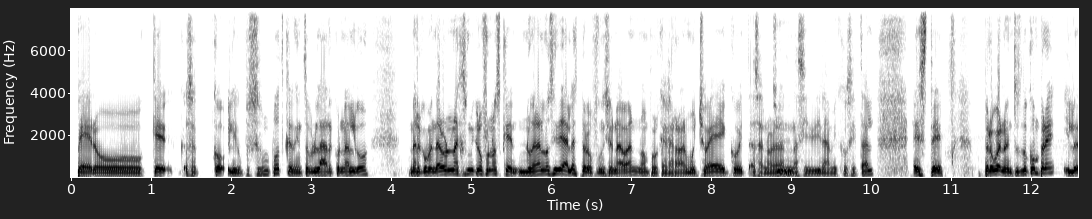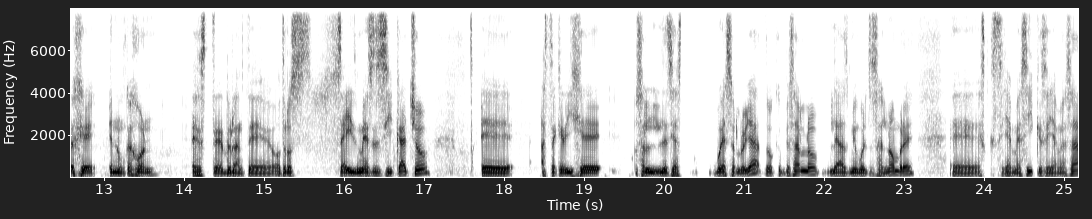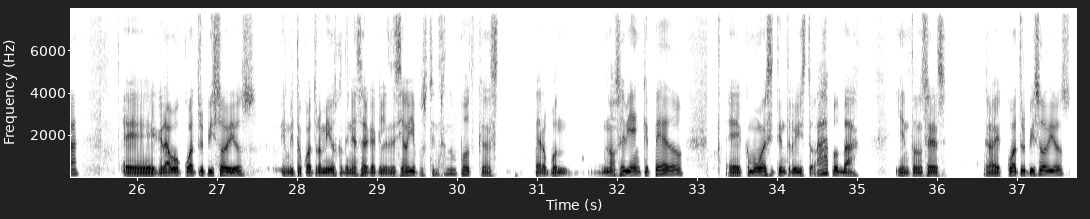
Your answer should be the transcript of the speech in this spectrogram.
Pero, ¿qué? O sea, le digo, pues es un podcast, necesito hablar con algo. Me recomendaron unos micrófonos que no eran los ideales, pero funcionaban, ¿no? Porque agarraban mucho eco y, o sea, no eran Sí. así dinámicos y tal. Este, pero bueno, entonces lo compré y lo dejé en un cajón, este, durante otros seis meses y cacho, eh, hasta que dije, o sea, le decías, voy a hacerlo ya, tengo que empezarlo, le das mil vueltas al nombre, eh, es que se llame así, que se llame así. Eh, grabo cuatro episodios, invito cuatro amigos que tenía cerca que les decía, oye, pues estoy empezando un podcast, pero pues, no sé bien qué pedo, eh, ¿cómo ves si te entrevisto? Ah, pues va. Y entonces grabé cuatro episodios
